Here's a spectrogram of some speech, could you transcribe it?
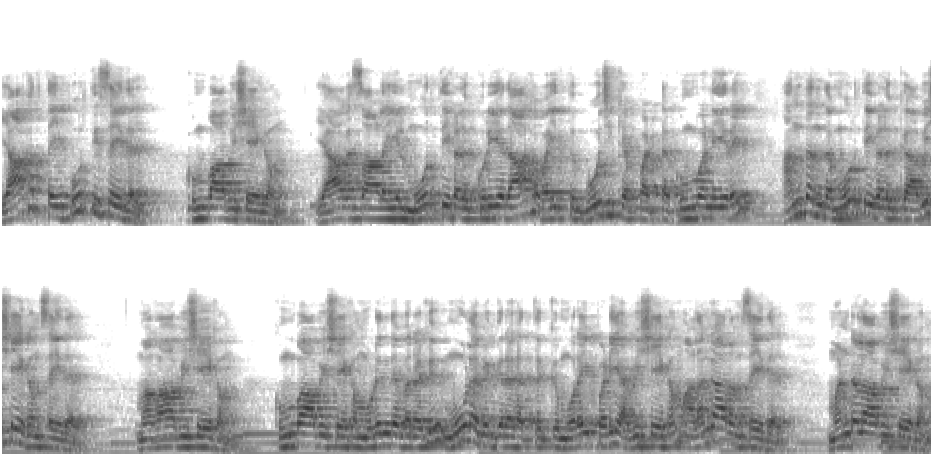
யாகத்தை பூர்த்தி செய்தல் கும்பாபிஷேகம். யாகசாலையில் மூர்த்திகளுக்குரியதாக வைத்து பூஜிக்கப்பட்ட கும்ப நீரை அந்தந்த மூர்த்திகளுக்கு அபிஷேகம் செய்தல். மகாபிஷேகம். கும்பாபிஷேகம் முடிந்த பிறகு மூல விக்கிரகத்துக்கு முறைப்படி அபிஷேகம் அலங்காரம் செய்தல். மண்டலாபிஷேகம்.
